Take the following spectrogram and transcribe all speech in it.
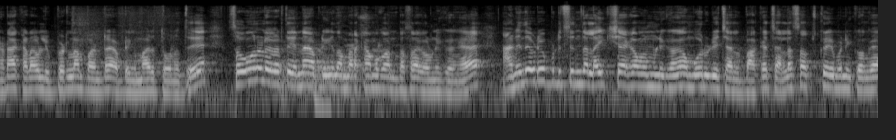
நடா கடவுள் இப்படிலாம் பண்ணுறேன் அப்படிங்கிற மாதிரி தோணுது. ஸோ உங்களோட கருத்து என்ன அப்படிங்கிறத மறக்காமல் கான்பஸாக கவனிக்கோங்க அண்ட் இந்த வீடியோ பிடிச்சிருந்தா லைக் ஷேர் கமெண்ட் பண்ணிக்கோங்க. மோர் வீடியோ சேனல் பார்க்க சேனலை சப்ஸ்கிரைப் பண்ணிக்கோங்க.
